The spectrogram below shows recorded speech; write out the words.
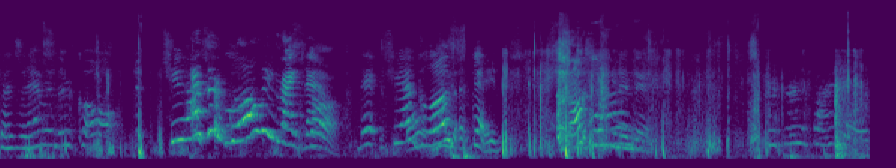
Whatever they're called. She has they're glowing right now. They, she has glow stick. Stop looking in there. We're trying to find those.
